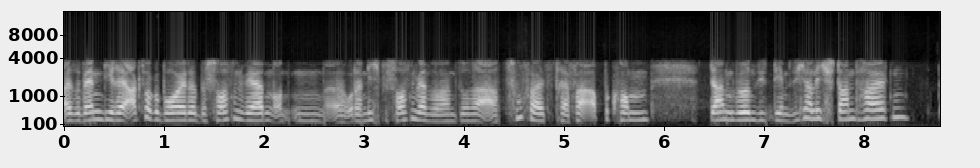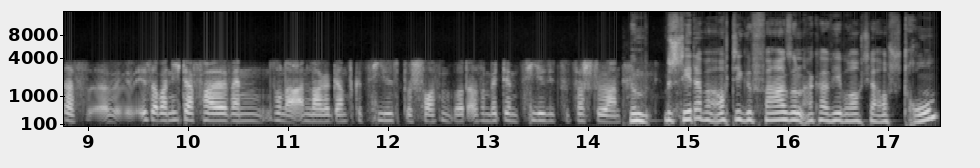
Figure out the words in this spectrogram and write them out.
Also wenn die Reaktorgebäude beschossen werden und äh, oder nicht beschossen werden, sondern so eine Art Zufallstreffer abbekommen, dann würden sie dem sicherlich standhalten. Das äh, ist aber nicht der Fall, wenn so eine Anlage ganz gezielt beschossen wird, also mit dem Ziel, sie zu zerstören. Nun besteht aber auch die Gefahr, so ein AKW braucht ja auch Strom.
